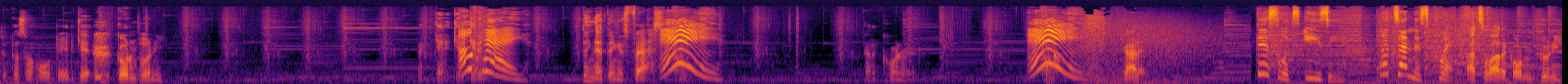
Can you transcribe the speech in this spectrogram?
Took us a whole day to get Golden Puni. Get it, get it, get it. Okay. Think that thing is fast. Hey. Gotta corner it. Hey. Got it. This looks easy. Let's end this quick. That's a lot of golden puni.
